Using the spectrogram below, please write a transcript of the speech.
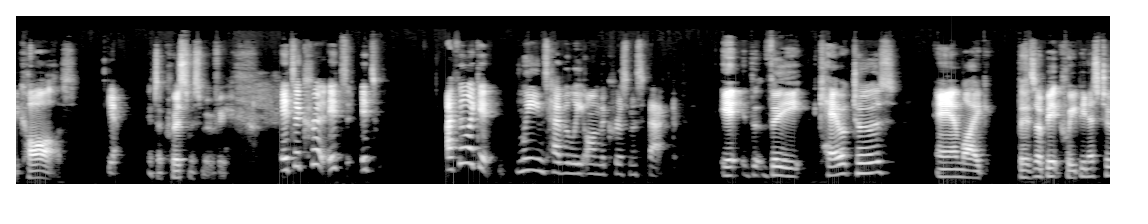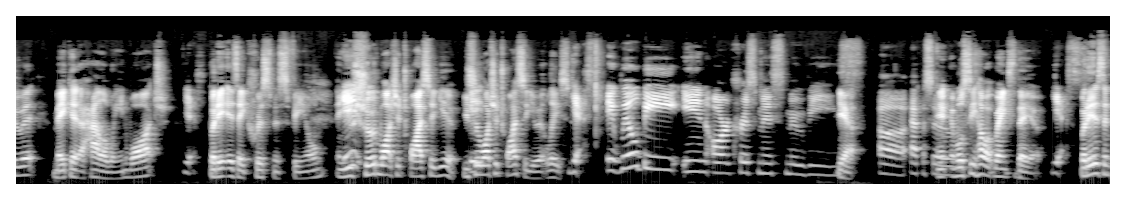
because Yeah. it's a Christmas movie. It's a it's it's. I feel like it leans heavily on the Christmas factor. It the, the characters and like there's a bit creepiness to it make it a Halloween watch, Yes. but it is a Christmas film, and you should watch it twice a year. You should it- watch it twice a year at least. Yes, it will be in our Christmas movies. Yeah. Uh, episode. And, and we'll see how it ranks there. Yes, But it is an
